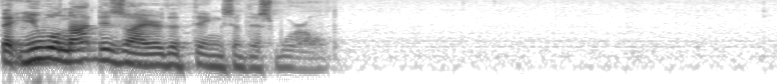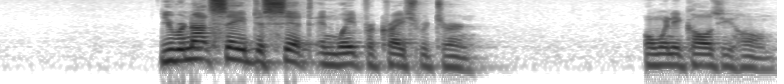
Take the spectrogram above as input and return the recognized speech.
that you will not desire the things of this world. You were not saved to sit and wait for Christ's return or when He calls you home.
